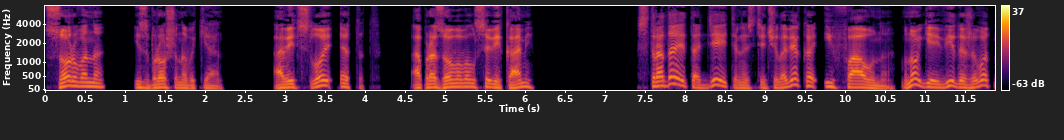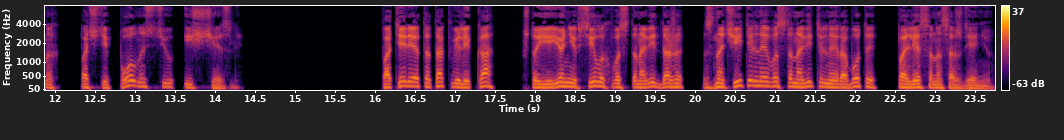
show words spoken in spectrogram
сорвано и сброшено в океан. А ведь слой этот образовывался веками. Страдает от деятельности человека и фауна. Многие виды животных почти полностью исчезли. Потеря эта так велика, что ее не в силах восстановить даже значительные восстановительные работы по лесонасаждению.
